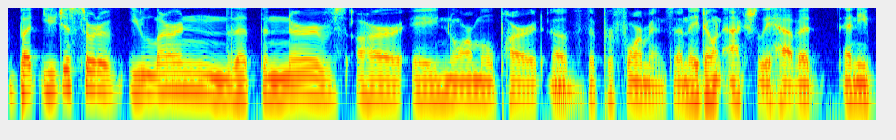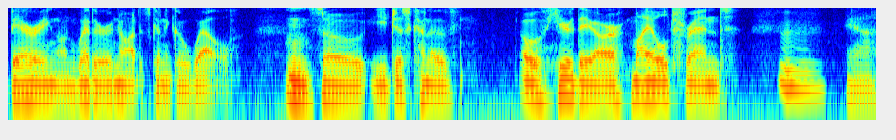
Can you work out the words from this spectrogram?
but you just sort of you learn that the nerves are a normal part mm. of the performance and they don't actually have a, any bearing on whether or not it's going to go well mm. so you just kind of oh here they are my old friend mm. yeah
